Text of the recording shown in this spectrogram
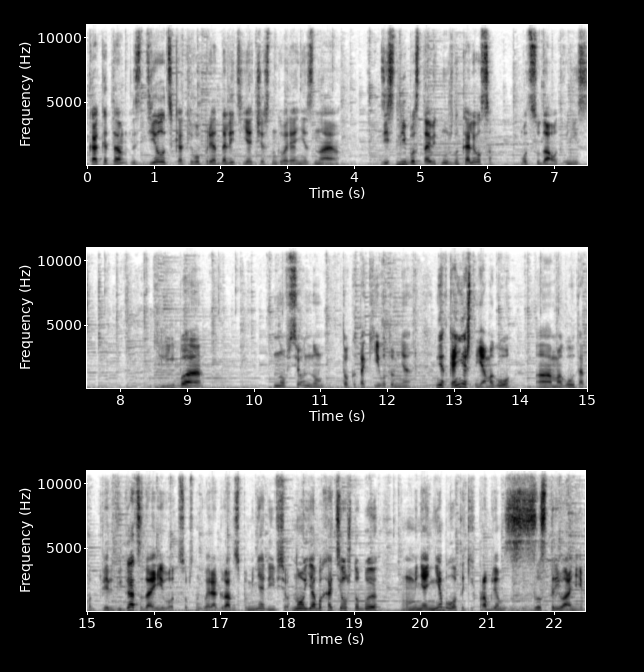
Как это сделать, как его преодолеть, я, честно говоря, не знаю. Здесь либо ставить нужно колеса, вот сюда, вот вниз. Либо, ну все, ну только такие вот у меня. Нет, конечно, я могу, а, могу так вот передвигаться, да, и вот, собственно говоря, градус поменяли и все. Но я бы хотел, чтобы у меня не было таких проблем с застреванием.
